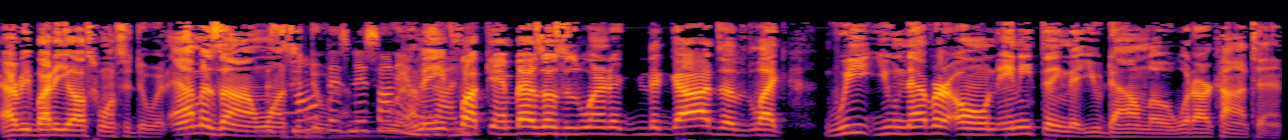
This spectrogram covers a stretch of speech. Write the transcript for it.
Everybody else wants to do it. Amazon wants to Small do it. business on I Amazon. mean, fucking Bezos is one of the, the gods of like we. You never own anything that you download with our content.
